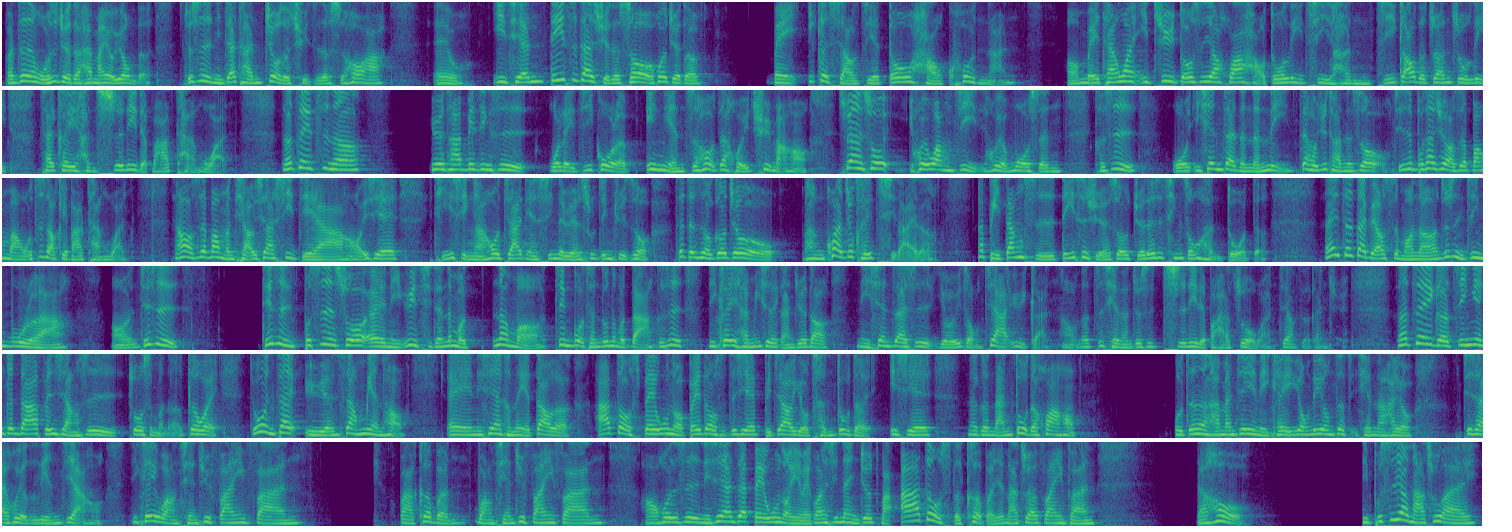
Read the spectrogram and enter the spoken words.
反正我是觉得还蛮有用的。就是你在弹旧的曲子的时候啊，哎，以前第一次在学的时候，我会觉得每一个小节都好困难哦，每弹完一句都是要花好多力气，很极高的专注力，才可以很吃力的把它弹完。那这一次呢，因为它毕竟是我累积过了一年之后再回去嘛，哈，虽然说会忘记，会有陌生，可是。我以现在的能力再回去弹的时候，其实不太需要老师的帮忙，我至少可以把它弹完。然后老师再帮我们调一下细节啊，然后一些提醒啊，或加一点新的元素进去之后，这整首歌就很快就可以起来了。那比当时第一次学的时候，绝对是轻松很多的。哎，这代表什么呢？就是你进步了啊！哦，即使。即使不是说，哎，你预期的那么那么进步程度那么大，可是你可以很明显的感觉到，你现在是有一种驾驭感。好，那之前呢，就是吃力的把它做完这样子的感觉。那这个经验跟大家分享是做什么呢？各位，如果你在语言上面哈，哎，你现在可能也到了阿斗斯、贝乌诺、贝斗斯这些比较有程度的一些那个难度的话哈，我真的还蛮建议你可以用利用这几天呢，还有。接下来会有的廉价哈，你可以往前去翻一翻，把课本往前去翻一翻，好，或者是你现在在背乌诺也没关系，那你就把阿豆斯的课本也拿出来翻一翻，然后你不是要拿出来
